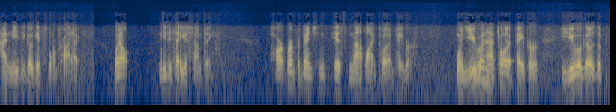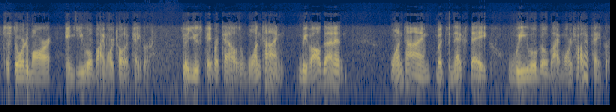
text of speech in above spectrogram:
I need to go get some more product. Well, I need to tell you something. Heartworm prevention is not like toilet paper. When you run out of toilet paper, you will go to the store tomorrow and you will buy more toilet paper. You'll use paper towels one time. We've all done it one time, but the next day we will go buy more toilet paper.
